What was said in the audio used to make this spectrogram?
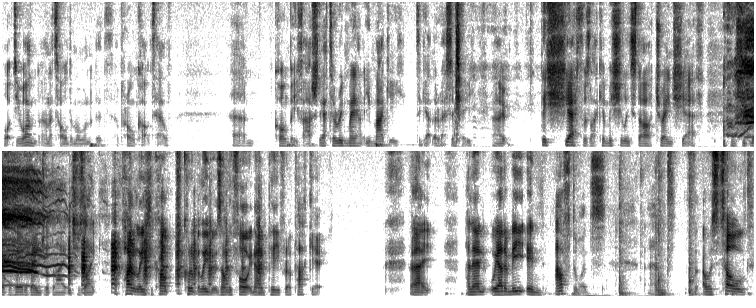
what do you want? And I told them I wanted a prawn cocktail, um, corned beef hash. They had to ring my auntie Maggie to get the recipe. Right. This chef was like a Michelin star trained chef, and she'd never heard of Angel Delight. And she was like, apparently she can't, she couldn't believe it was only forty nine p for a packet. Right. And then we had a meeting afterwards, and I was told,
